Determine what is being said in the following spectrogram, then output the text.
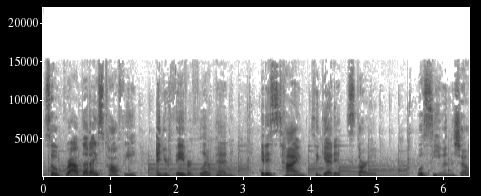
So grab that iced coffee and your favorite Flair pen. It is time to get it started. We'll see you in the show.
